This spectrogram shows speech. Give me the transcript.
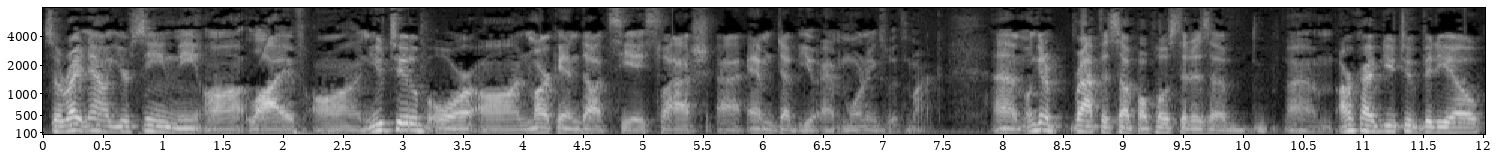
So, right now you're seeing me uh, live on YouTube or on markn.ca slash uh, MWM, Mornings with Mark. Um, I'm going to wrap this up. I'll post it as a um, archived YouTube video.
